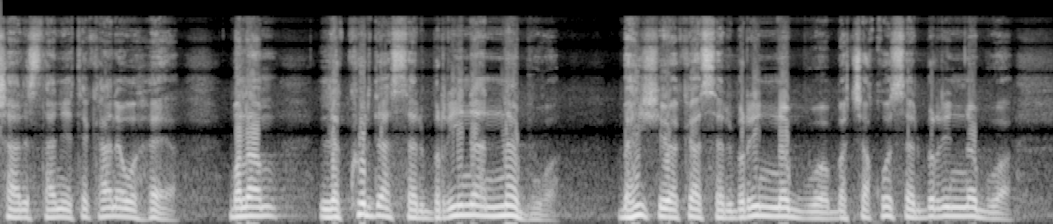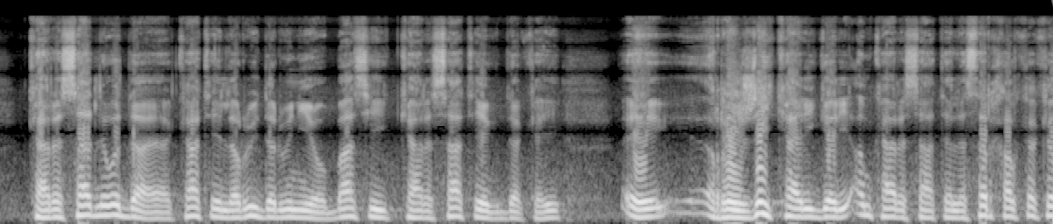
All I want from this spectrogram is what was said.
شارستانیەتەکانەوە هەیە بەڵام لە کوردا سربڕینە نەبووە بە هیچ شێوەکە سربڕین نەبووە بە چەقۆ سربڕین نەبووە کارەسات لەوەدایە کاتێ لە ڕووی دەرونیەوە باسی کارەساتێک دەکەی ڕێژەی کاریگەری ئەم کارەساتە لەسەر خەڵکەکە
